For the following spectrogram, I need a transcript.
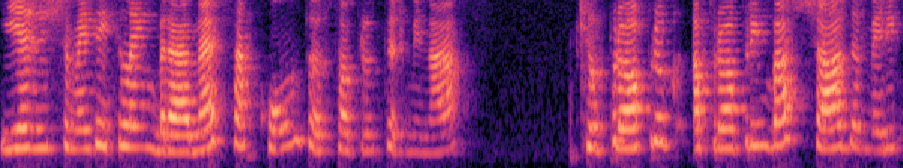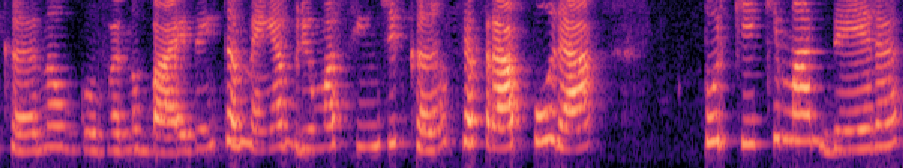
e a gente também tem que lembrar nessa conta, só para terminar, que o próprio, a própria embaixada americana, o governo Biden, também abriu uma sindicância para apurar por que, que madeira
